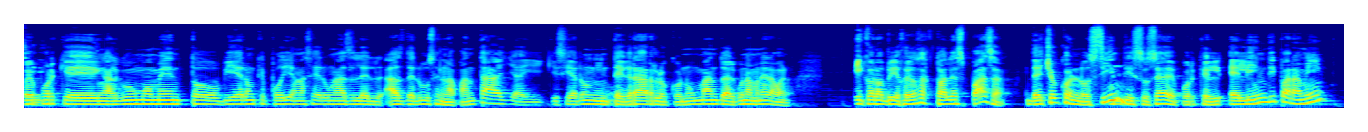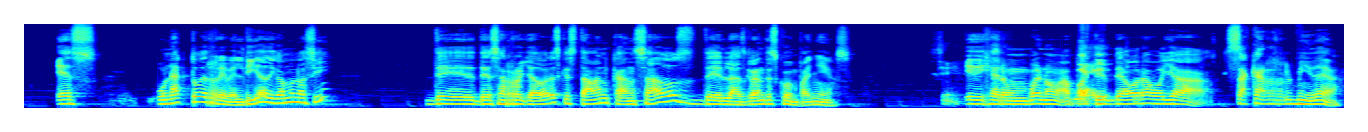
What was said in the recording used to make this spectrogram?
Fue porque en algún momento vieron que podían hacer un haz, de luz en la pantalla y quisieron integrarlo con un mando de alguna manera. Bueno, Y con los videojuegos actuales pasa. De hecho, con los indies sucede, porque el, el indie para mí es un acto de rebeldía, digámoslo así, de desarrolladores que estaban cansados de las grandes compañías. y dijeron, bueno, a partir de ahora voy a sacar mi idea.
